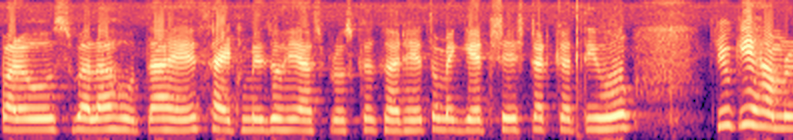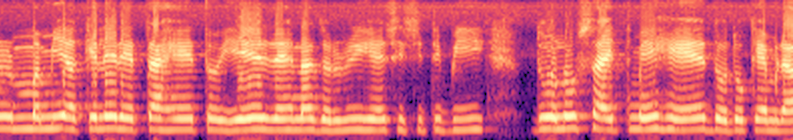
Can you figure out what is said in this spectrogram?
पड़ोस वाला होता है साइड में जो है आस पड़ोस का घर है। तो मैं गेट से स्टार्ट करती हूँ। क्योंकि हम मम्मी अकेले रहता है तो ये रहना ज़रूरी है। सीसीटीवी दोनों साइड में है दो दो कैमरा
